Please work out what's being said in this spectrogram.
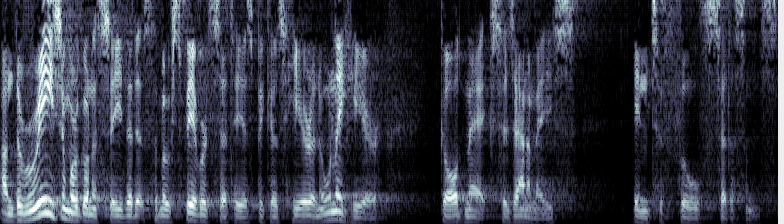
And the reason we're going to see that it's the most favored city is because here and only here, God makes his enemies into full citizens.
